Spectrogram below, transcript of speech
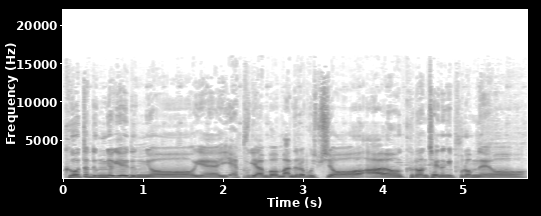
그것도 능력이에요 능력. 예 예쁘게 한번 만들어 보십시오. 아유 그런 재능이 부럽네요.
